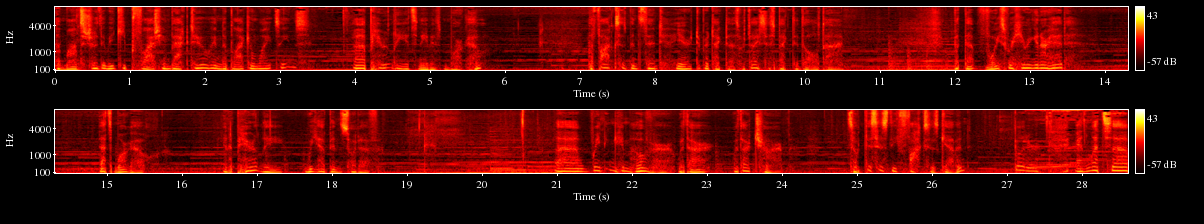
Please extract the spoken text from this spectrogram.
the monster that we keep flashing back to in the black and white scenes. Uh, apparently, its name is Morgo. The fox has been sent here to protect us, which I suspected the whole time. But that voice we're hearing in our head, that's Morgo. And apparently, we have been sort of uh, winning him over with our with our charm. So this is the fox's cabin. Go there, and let's uh,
